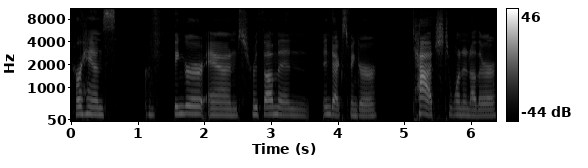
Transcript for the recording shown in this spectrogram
her hands, her finger and her thumb and index finger attached to one another.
